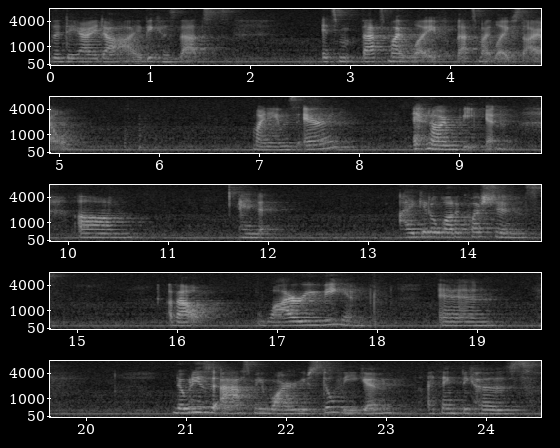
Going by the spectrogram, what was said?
the day I die because that's it's that's my life. That's my lifestyle. My name is Erin and I'm vegan. Um, and I get a lot of questions about why are you vegan? And nobody's asked me why are you still vegan? I think because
